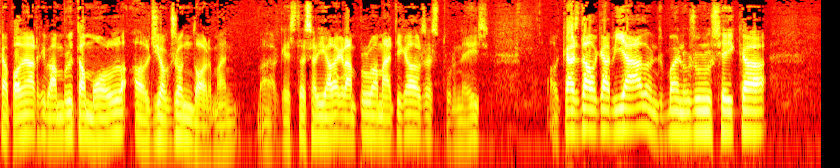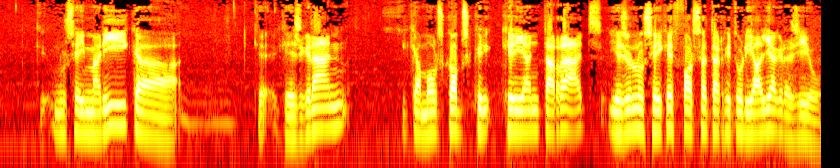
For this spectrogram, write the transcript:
que poden arribar a embrutar molt als llocs on dormen. Aquesta seria la gran problemàtica dels estornells. El cas del gavià, doncs, bueno, és un ocell que, un ocell marí que, que, que és gran i que molts cops cri, cria enterrats i és un ocell que és força territorial i agressiu.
